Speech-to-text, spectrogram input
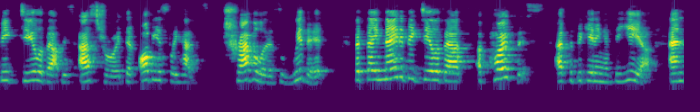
big deal about this asteroid that obviously had travelers with it, but they made a big deal about Apophis at the beginning of the year. And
